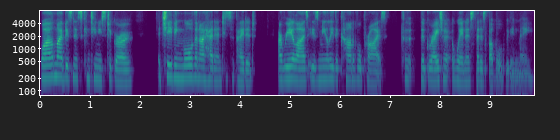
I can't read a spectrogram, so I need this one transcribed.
While my business continues to grow, achieving more than I had anticipated, I realize it is merely the carnival prize for the greater awareness that has bubbled within me.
